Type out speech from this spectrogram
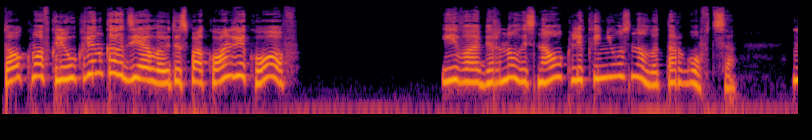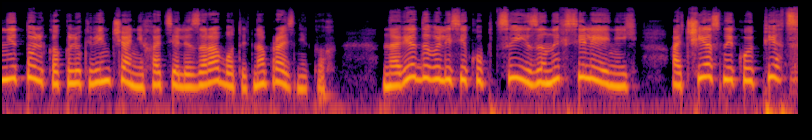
Токма в клюквинках делают испокон веков!» Ива обернулась на оклик и не узнала торговца. Не только клюквинчане хотели заработать на праздниках. Наведывались и купцы из иных селений, а честный купец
